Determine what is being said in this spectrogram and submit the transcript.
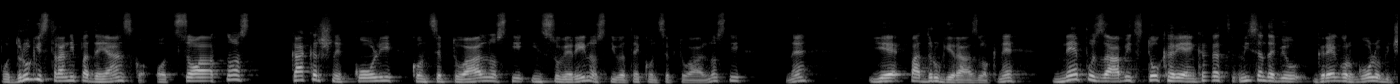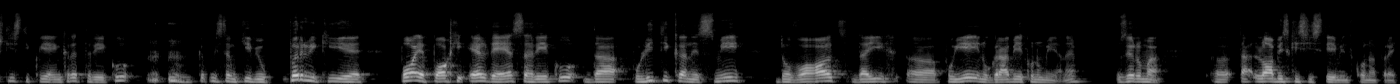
po drugi strani pa dejansko odsotnost kakršne koli konceptualnosti in suverenosti v tej konceptualnosti, ne, je pa drugi razlog. Ne. Ne pozabiti to, kar je enkrat, mislim, da je bil Gregor Golobič tisti, ki je enkrat rekel, mislim, ki je bil prvi, ki je po epohi LDS-a rekel, da politika ne sme dovolj, da jih uh, poje in ugrabi ekonomija, ne? oziroma uh, ta lobijski sistem in tako naprej.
